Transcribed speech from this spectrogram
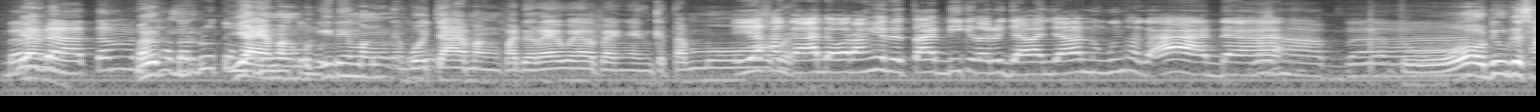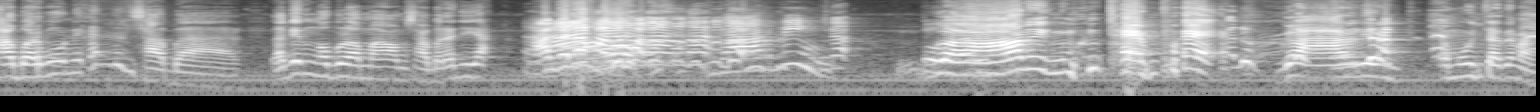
Baru Ya, datang, Baru- sabar dulu, tunggu Iya, dulu, emang tunggu, begini emang bocah emang pada rewel pengen ketemu. Iya kagak ada orangnya dari tadi kita udah jalan-jalan nungguin kagak ada. Sabar. Tuh, dia udah sabar mulu nih kan udah sabar. Lagian ngobrol sama Om Sabar aja ya. Agak ada kayak garing. Enggak. Garing, tempe. Garing. Memuncat emang.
